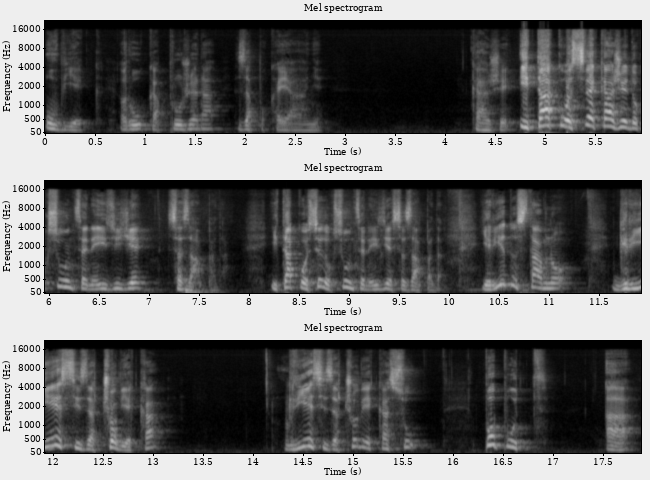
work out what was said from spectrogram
Uvijek ruka pružena za pokajanje. Kaže, i tako sve kaže dok sunce ne iziđe sa zapada. I tako sve dok sunce ne izije sa zapada. Jer jednostavno grijesi za čovjeka, grijesi za čovjeka su poput a,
